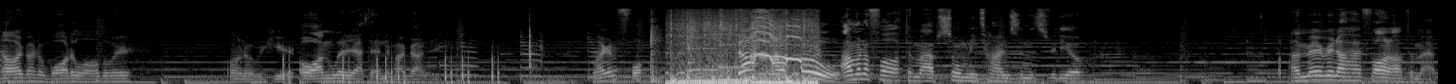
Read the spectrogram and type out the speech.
Now I gotta waddle all the way on over here. Oh, I'm literally at the end of my boundary. Am I gonna fall? No! I'm gonna fall off the map so many times in this video. I may or may not have fallen off the map.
